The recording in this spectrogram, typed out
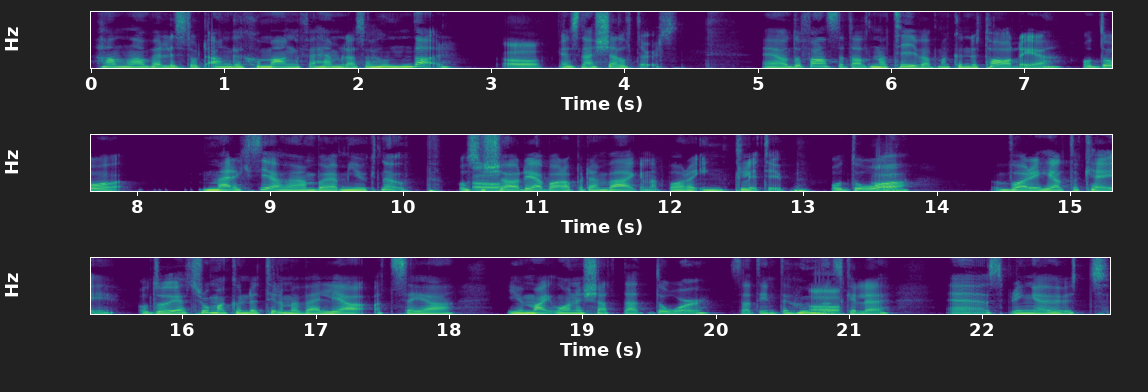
han har väldigt stort engagemang för hemlösa hundar. Ja. Eller sådana här shelters. Eh, och då fanns det ett alternativ att man kunde ta det. Och då märkte jag hur han började mjukna upp. Och så Ja. körde jag bara på den vägen, att vara ynklig typ. Och då Ja. var det helt okej. Och då, jag tror man kunde till och med välja att säga You might wanna shut that door, så att inte hunden Ja. skulle eh, springa ut.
